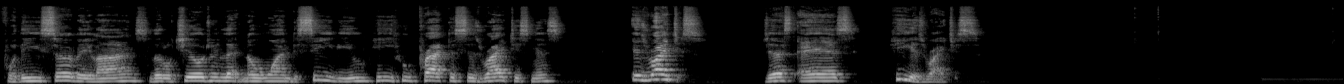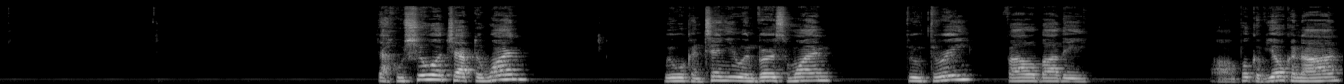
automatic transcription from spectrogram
for these survey lines. Little children, let no one deceive you. He who practices righteousness is righteous, just as he is righteous. Yahushua chapter 1, we will continue in verse 1 through 3, followed by the uh, book of Yochanan.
